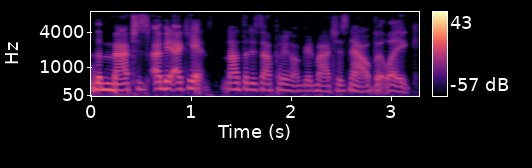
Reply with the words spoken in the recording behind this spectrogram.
the matches, I mean, I can't, not that he's not putting on good matches now, but like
